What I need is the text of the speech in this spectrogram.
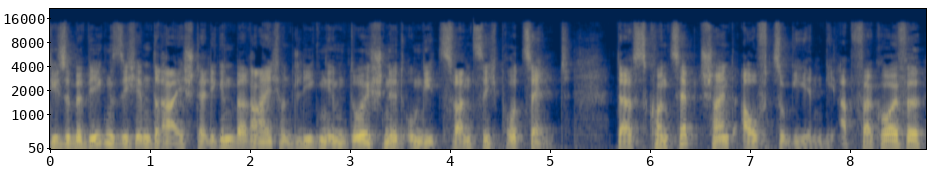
Diese bewegen sich im dreistelligen Bereich und liegen im Durchschnitt um die 20 Prozent. Das Konzept scheint aufzugehen, die Abverkäufe,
